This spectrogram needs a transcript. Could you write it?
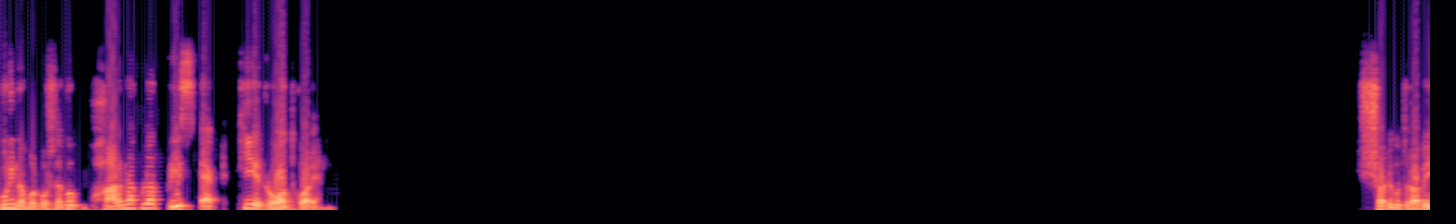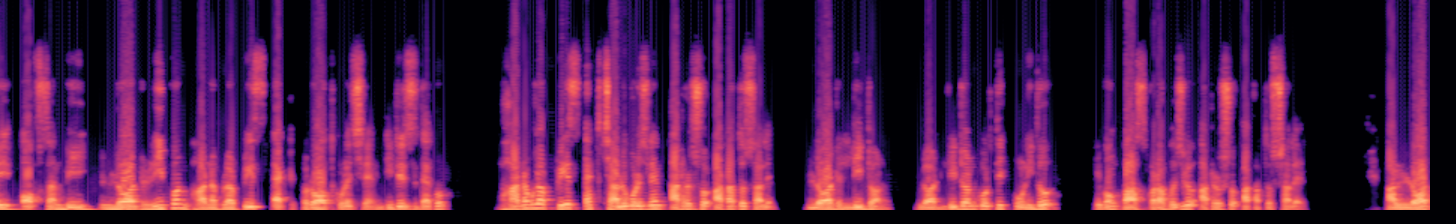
কুড়ি নম্বর প্রশ্ন, দেখো, ভার্নাকুলার প্রেস অ্যাক্ট কে রদ করেন? সঠিক উত্তর হবে option B, Lord Ripon vernacular press act রদ করেছিলেন। ডিটেলস দেখো, ভার্নাকুলার প্রেস অ্যাক্ট চালু করেছিলেন আঠারোশো আটাত্তর সালে, লর্ড লিটন। লর্ড লিটন কর্তৃক প্রণীত এবং পাস করা হয়েছিল আঠারোশো আটাত্তর সালে। আর লর্ড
